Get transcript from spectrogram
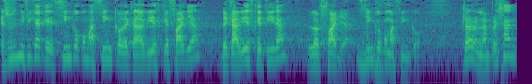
Eso significa que 5,5 de cada 10 que falla, de cada 10 que tira, los falla. 5,5. Claro, en la empresa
